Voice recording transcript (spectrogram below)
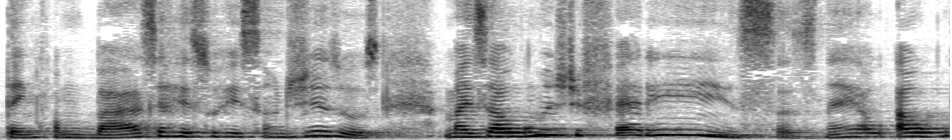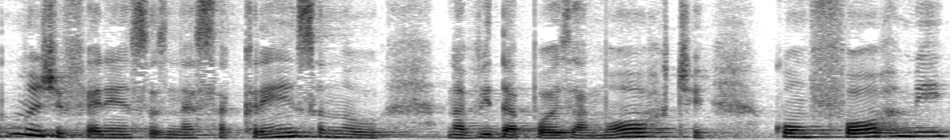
Tem como base a ressurreição de Jesus, mas algumas diferenças, né? Algumas diferenças nessa crença no, na vida após a morte, conforme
